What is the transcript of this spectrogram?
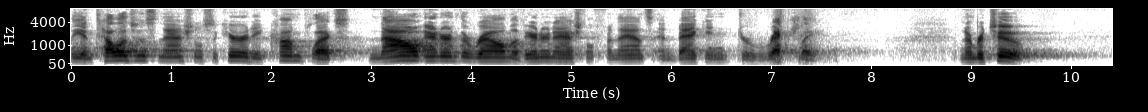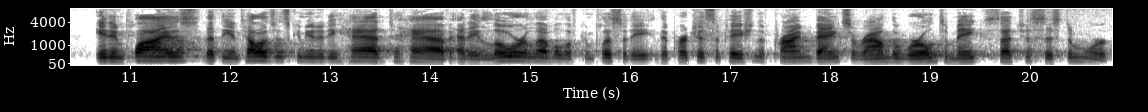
the intelligence national security complex now entered the realm of international finance and banking directly. Number two, it implies that the intelligence community had to have, at a lower level of complicity, the participation of prime banks around the world to make such a system work.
